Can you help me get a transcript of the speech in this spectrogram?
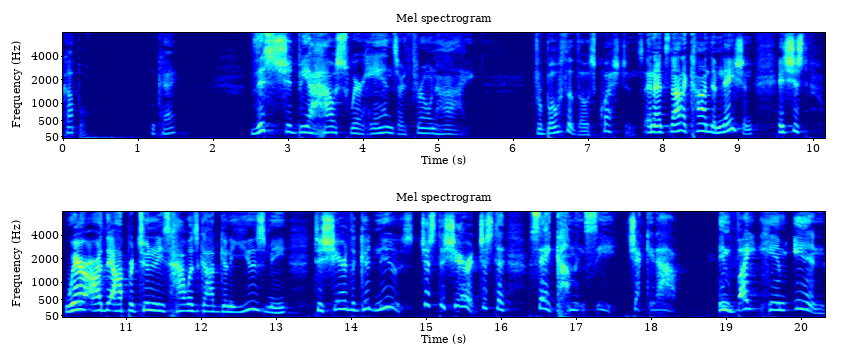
Couple. Okay? This should be a house where hands are thrown high for both of those questions. And it's not a condemnation, it's just where are the opportunities? How is God going to use me to share the good news, just to share it, just to say, come and see, check it out. Invite him in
